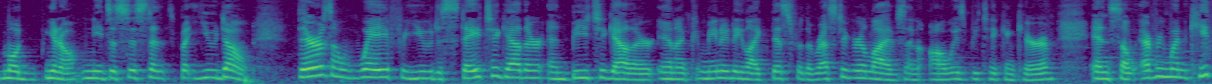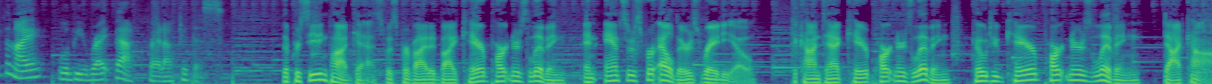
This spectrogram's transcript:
you know needs assistance, but you don't. There's a way for you to stay together and be together in a community like this for the rest of your lives and always be taken care of. And so, everyone, Keith and I will be right back right after this. The preceding podcast was provided by Care Partners Living and Answers for Elders Radio. To contact Care Partners Living, go to carepartnersliving.com.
